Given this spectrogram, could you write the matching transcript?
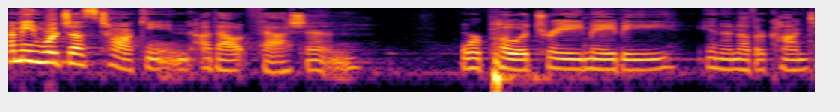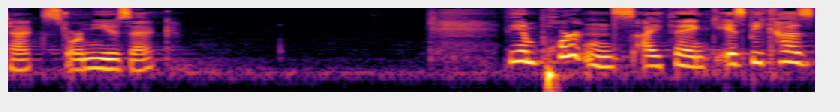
I mean, we're just talking about fashion or poetry, maybe, in another context, or music. The importance, I think, is because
